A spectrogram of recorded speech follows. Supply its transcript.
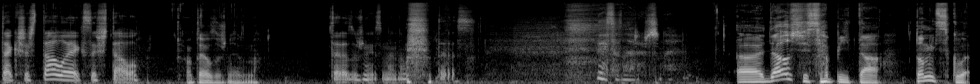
takže stalo, jak sa štalo. A teraz už nie sme. Teraz už nie sme, no. Teraz je to náročné. Uh, ďalší sa pýta, Tomi Skle.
